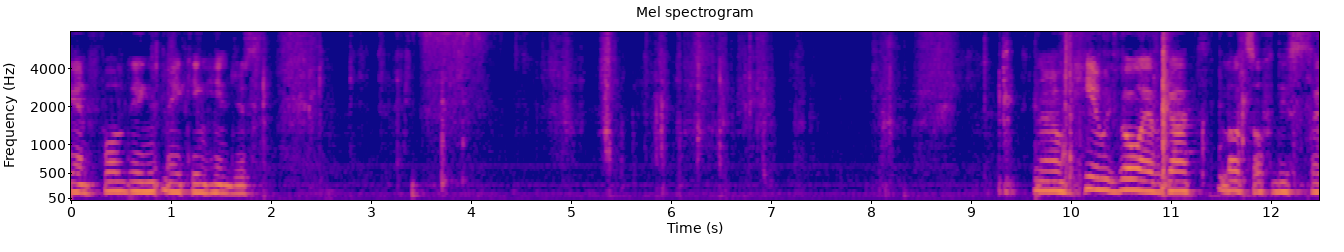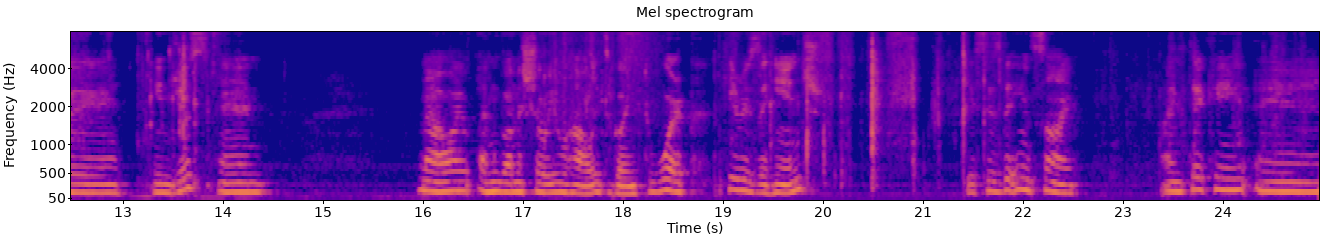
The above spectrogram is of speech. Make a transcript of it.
again folding making hinges. Now here we go. I've got lots of these uh, hinges and now I, I'm gonna show you how it's going to work. Here is the hinge. This is the inside. I'm taking uh,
